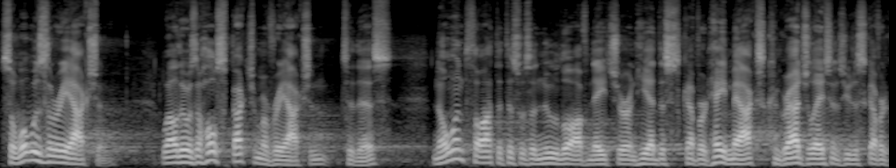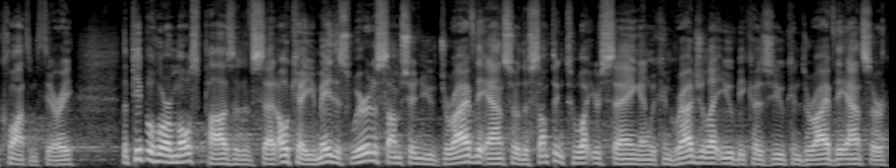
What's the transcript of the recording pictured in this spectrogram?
So what was the reaction? Well, there was a whole spectrum of reaction to this. No one thought that this was a new law of nature and he had discovered, hey, Max, congratulations, you discovered quantum theory. The people who are most positive said, okay, you made this weird assumption, you derived the answer, there's something to what you're saying, and we congratulate you because you can derive the answer,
